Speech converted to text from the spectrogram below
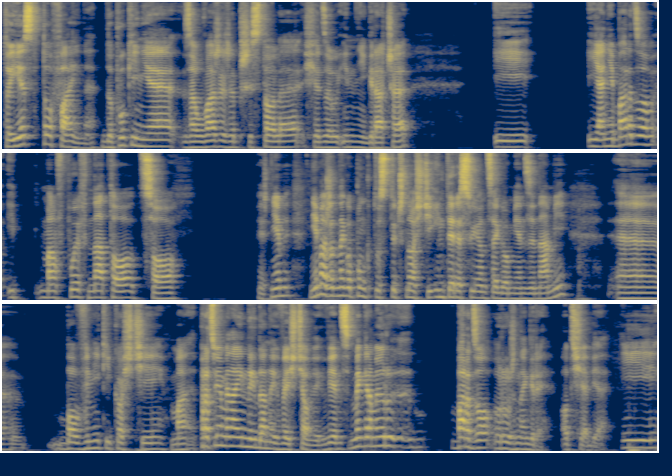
to jest to fajne. Dopóki nie zauważę, że przy stole siedzą inni gracze i, i ja nie bardzo... Mam wpływ na to, co. Wiesz, nie, nie ma żadnego punktu styczności interesującego między nami, e, bo wyniki kości. Ma, pracujemy na innych danych wejściowych, więc my gramy bardzo różne gry od siebie. I...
